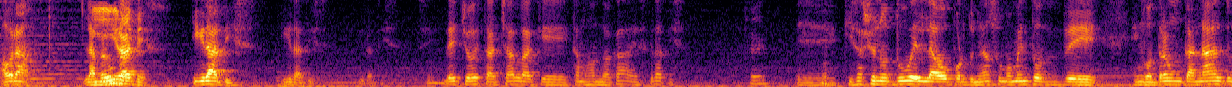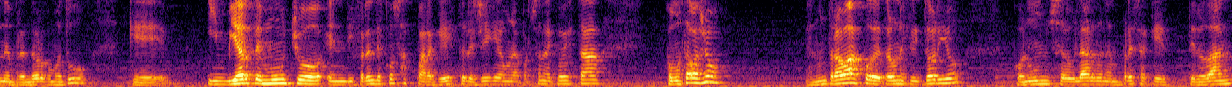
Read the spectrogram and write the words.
Ahora, la y pregunta... gratis. Y gratis, y gratis, y gratis. ¿sí? De hecho, esta charla que estamos dando acá es gratis. Eh, quizás yo no tuve la oportunidad en su momento de encontrar un canal de un emprendedor como tú, que invierte mucho en diferentes cosas para que esto le llegue a una persona que hoy está como estaba yo, en un trabajo detrás de un escritorio, con un celular de una empresa que te lo dan,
